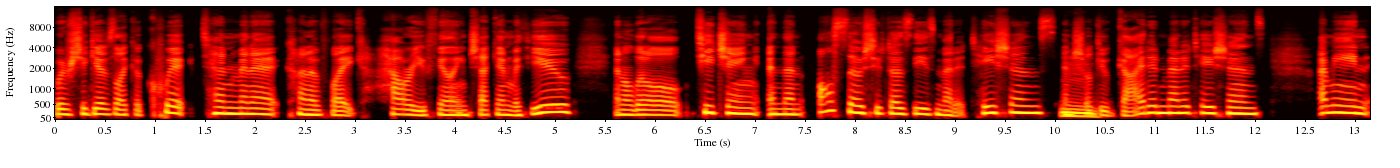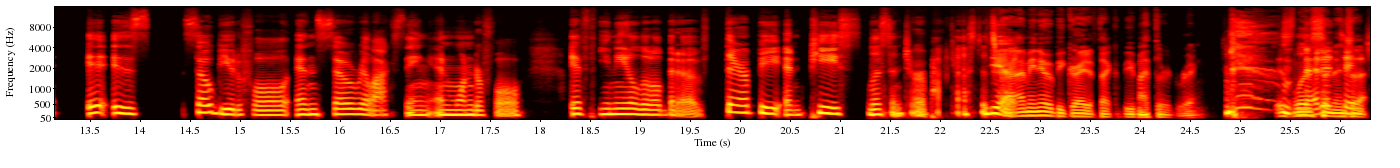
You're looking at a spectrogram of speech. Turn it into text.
where she gives like a quick 10 minute kind of like, how are you feeling check in with you and a little teaching. And then also she does these meditations and she'll mm. do guided meditations. I mean, it is so beautiful and so relaxing and wonderful. If you need a little bit of therapy and peace, listen to her podcast. It's yeah, great. I mean, it would be great if that could be my third ring. Is listening to that.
